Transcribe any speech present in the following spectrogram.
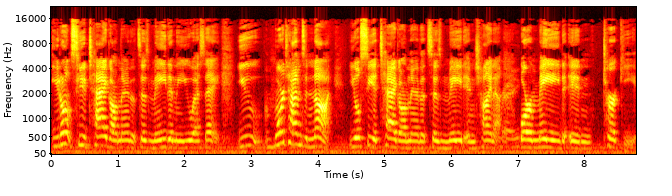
you don't see a tag on there that says made in the USA. You more times than not, you'll see a tag on there that says made in China Right. or made in Turkey.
